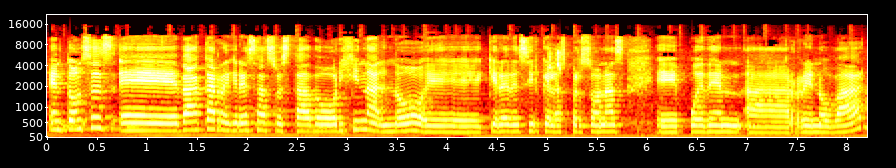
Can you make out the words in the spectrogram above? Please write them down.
entonces eh, DACA regresa a su estado original, ¿no? Eh, quiere decir que las personas eh, pueden ah, renovar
